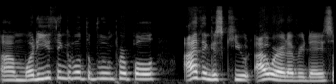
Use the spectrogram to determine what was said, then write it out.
Um, what do you think about the blue and purple? I think it's cute. I wear it every day, so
